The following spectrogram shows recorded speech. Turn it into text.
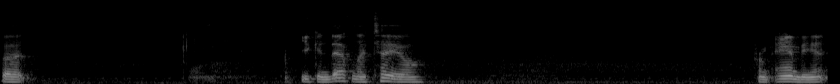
but you can definitely tell from ambient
